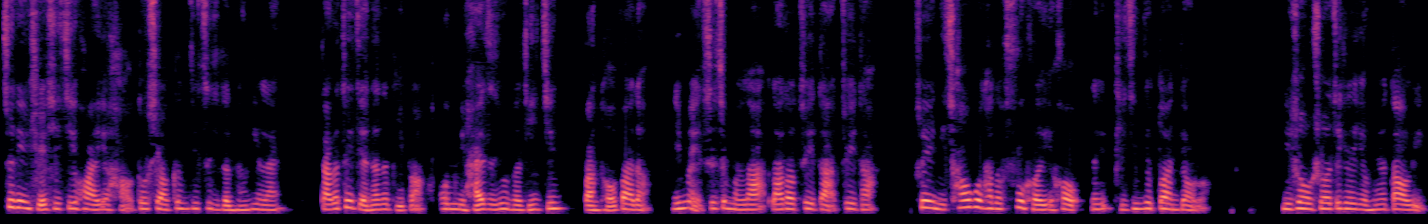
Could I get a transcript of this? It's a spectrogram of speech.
制定学习计划也好，都是要根据自己的能力来。打个最简单的比方，我们女孩子用的皮筋绑头发的，你每次这么拉，拉到最大最大，所以你超过它的负荷以后，那皮筋就断掉了。你说我说这个有没有道理？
